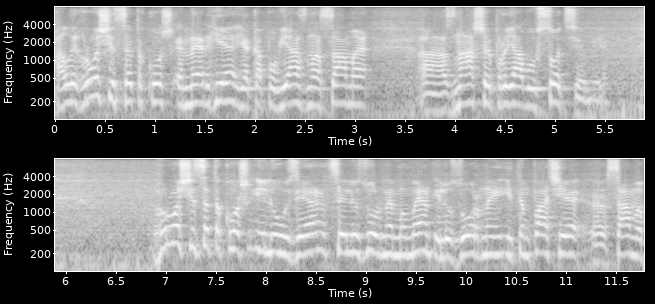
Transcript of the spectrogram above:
Але гроші це також енергія, яка пов'язана саме з нашою проявою в соціумі. Гроші це також ілюзія, це ілюзорний момент, ілюзорний, і тим паче е, саме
